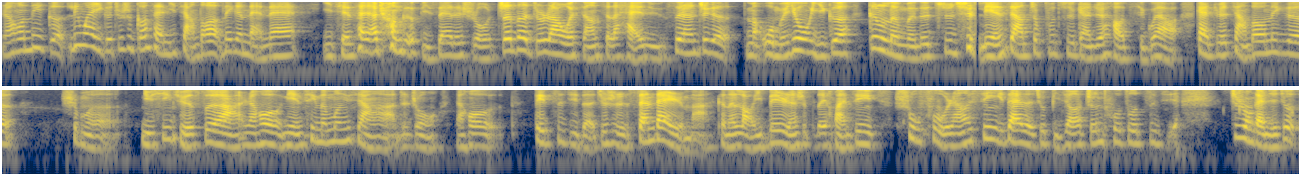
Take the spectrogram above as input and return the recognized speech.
然后那个另外一个就是刚才你讲到那个奶奶。以前参加唱歌比赛的时候，真的就让我想起了海女。虽然这个嘛，我们用一个更冷门的剧去联想这部剧，感觉好奇怪啊！感觉讲到那个什么女性角色啊，然后年轻的梦想啊这种，然后被自己的就是三代人嘛，可能老一辈人是被环境束缚，然后新一代的就比较挣脱做自己，这种感觉就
